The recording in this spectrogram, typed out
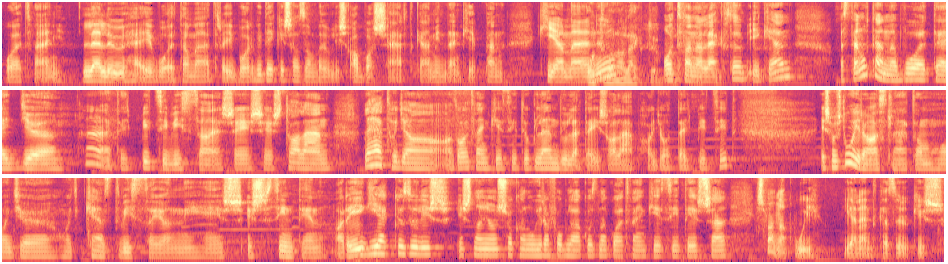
oltvány lelőhely volt a Mátrai borvidék, és azon belül is Abasárt kell mindenképpen kiemelnünk. Ott van a legtöbb. Ott van a legtöbb, igen. Aztán utána volt egy, hát egy pici visszaesés, és talán lehet, hogy a, az oltványkészítők lendülete is alább hagyott egy picit, és most újra azt látom, hogy, hogy kezd visszajönni, és, és szintén a régiek közül is, is nagyon sokan újra foglalkoznak oltványkészítéssel, és vannak új jelentkezők is.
